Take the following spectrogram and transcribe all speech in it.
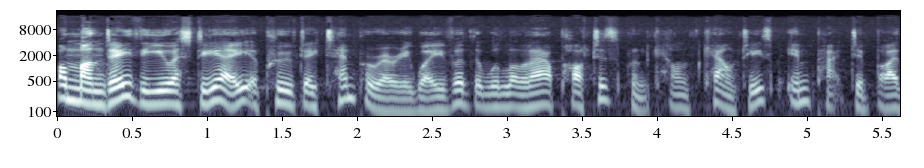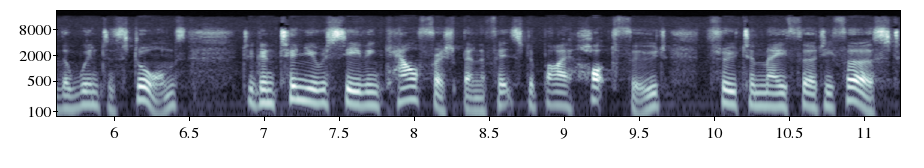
On Monday, the USDA approved a temporary waiver that will allow participant counties impacted by the winter storms to continue receiving CalFresh benefits to buy hot food through to May 31st.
